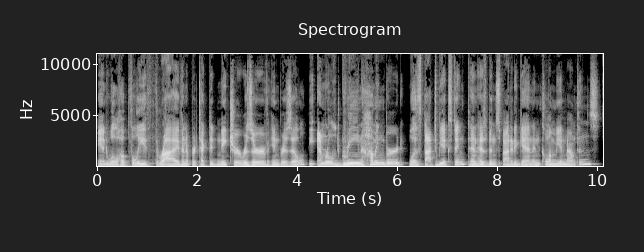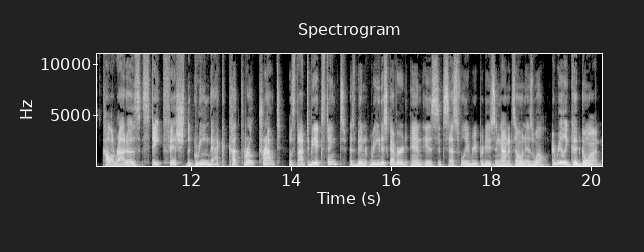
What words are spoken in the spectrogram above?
and will hopefully thrive in a protected nature reserve in Brazil. The emerald green hummingbird was thought to be extinct and has been spotted again in Colombian mountains. Colorado's state fish, the greenback cutthroat trout, was thought to be extinct, has been rediscovered, and is successfully reproducing on its own as well. I really could go on.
